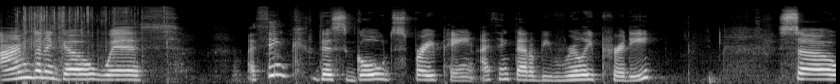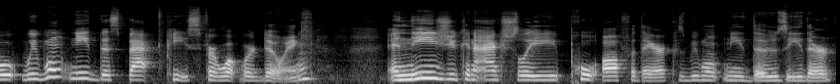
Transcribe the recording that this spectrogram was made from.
I'm gonna go with, I think this gold spray paint. I think that'll be really pretty. So we won't need this back piece for what we're doing. And these you can actually pull off of there because we won't need those either.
